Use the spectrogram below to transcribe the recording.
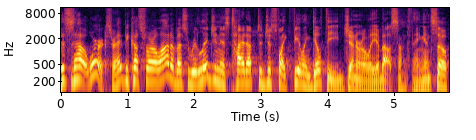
This is how it works, right? Because for a lot of us, religion is tied up to just like feeling guilty generally about something. And so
